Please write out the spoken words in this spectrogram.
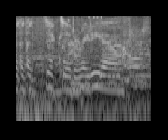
Addicted Radio.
